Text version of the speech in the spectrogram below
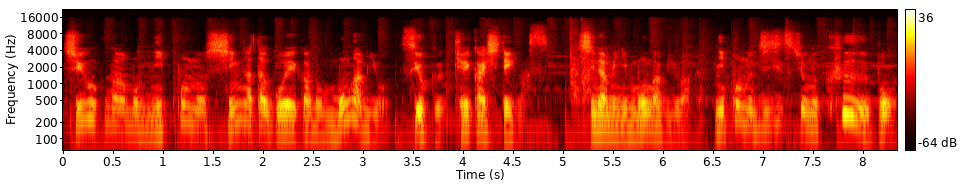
中国側も日本の新型護衛艦のモガミを強く警戒しています。ちなみにモガミは日本の事実上の空母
